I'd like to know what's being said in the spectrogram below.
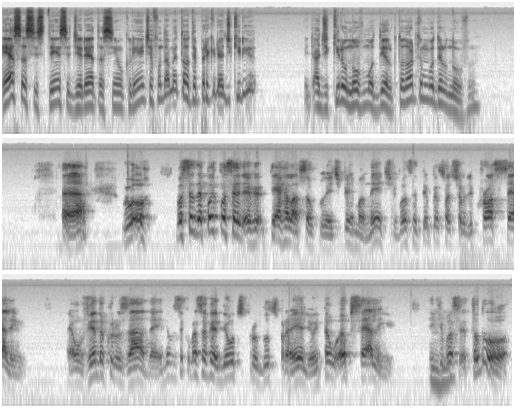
essa assistência direta assim ao cliente é fundamental, até para que ele adquira, adquira um novo modelo, que toda hora tem um modelo novo. Né? É. Você, depois que você tem a relação com o cliente permanente, você tem o pessoal que chama de cross-selling, é o venda cruzada, aí você começa a vender outros produtos para ele, ou então upselling, em que uhum. você, tudo,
